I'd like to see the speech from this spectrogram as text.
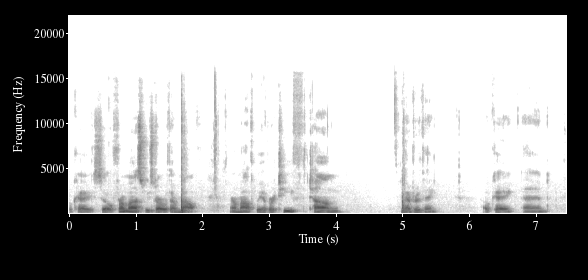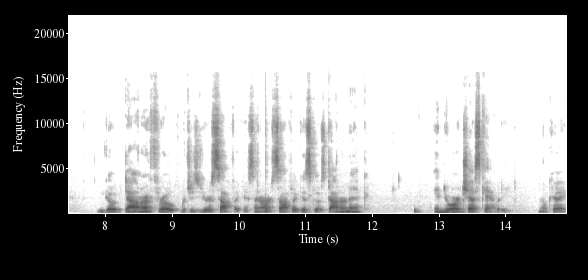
Okay, so from us, we start with our mouth. In our mouth, we have our teeth, tongue, everything. Okay, and you go down our throat, which is your esophagus, and our esophagus goes down our neck into our chest cavity. Okay,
